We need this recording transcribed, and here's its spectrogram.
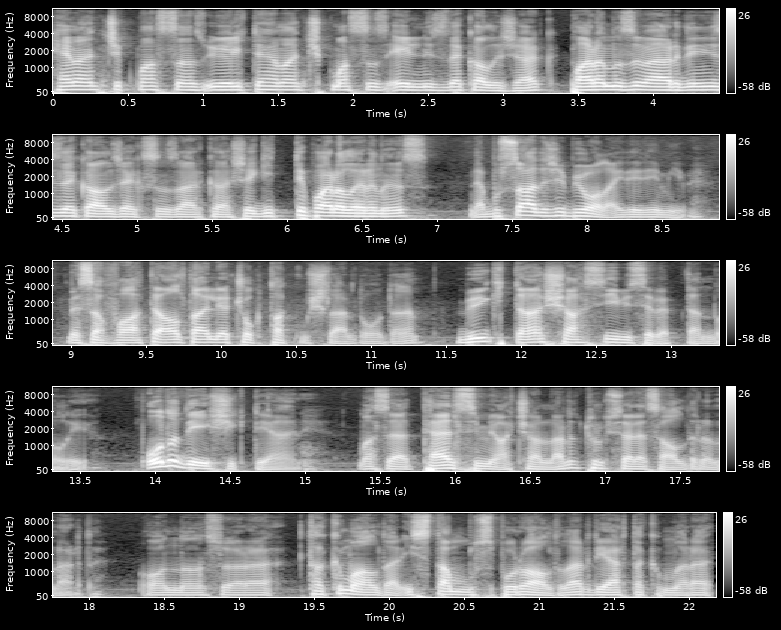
Hemen çıkmazsanız üyelikte hemen çıkmazsanız elinizde kalacak. Paranızı verdiğinizde kalacaksınız arkadaşlar. Gitti paralarınız. Ya bu sadece bir olay dediğim gibi. Mesela Fatih Altaylı'ya çok takmışlardı o dönem. Büyük ihtimal şahsi bir sebepten dolayı. O da değişikti yani. Mesela Telsim'i açarlardı, Turkcell'e saldırırlardı. Ondan sonra takım aldılar. İstanbul Spor'u aldılar. Diğer takımlara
